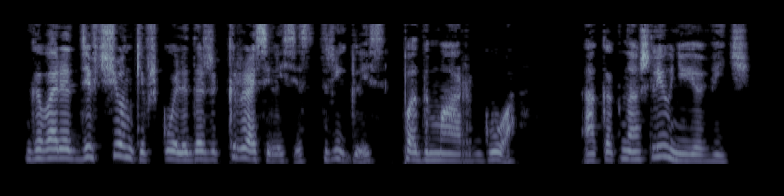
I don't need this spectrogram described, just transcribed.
Говорят, девчонки в школе даже красились и стриглись под Марго. А как нашли у нее ВИЧ,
